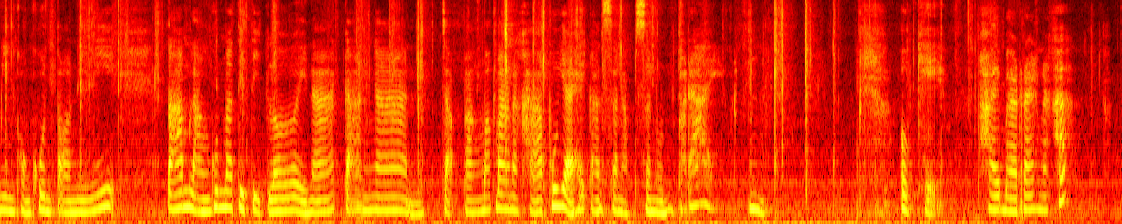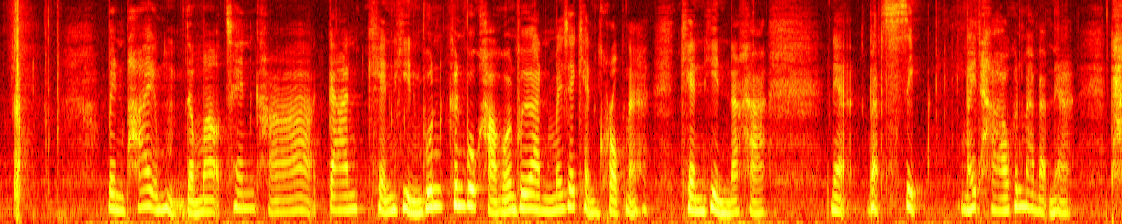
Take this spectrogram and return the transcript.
มีนของคุณตอนนี้ ตามหลังคุณมาติดๆเลยนะ การงานจะปังมากๆนะคะ ผู้ใหญ่ให้การสนับสนุนก็ได้โอเคไพ่ใบแรกนะคะเป็นไพ่ The Mountain ค่ะ การเข็นหินพุ่นขึ้นภูเขาเพื่อนๆ ไม่ใช่เข็นครกนะ เข็นหินนะคะ เนี่ยแบบสิบ ไม้เท้าขึ้นมาแบบเนี้ยถ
